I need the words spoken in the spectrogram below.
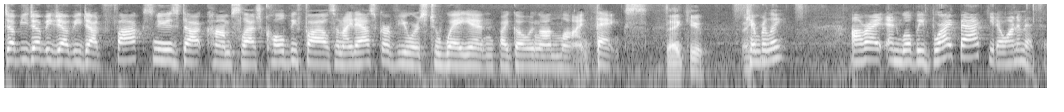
www.foxnews.com slash Colby Files, and I'd ask our viewers to weigh in by going online. Thanks. Thank you. Thank Kimberly? You. All right, and we'll be right back. You don't want to miss it.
